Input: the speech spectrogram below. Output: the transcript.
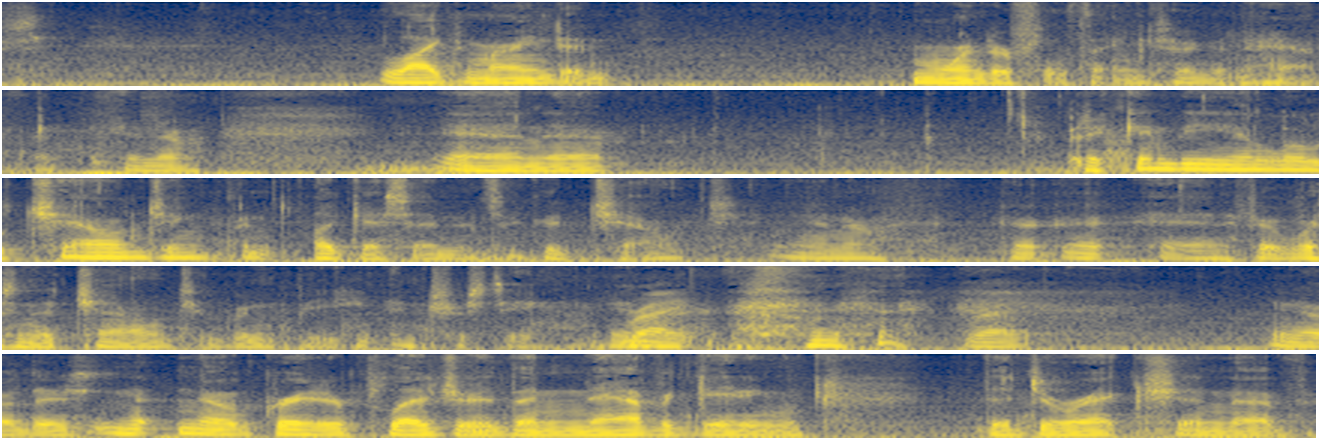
is like-minded, wonderful things are going to happen. You know, and. Uh, but it can be a little challenging. But like I said, it's a good challenge, you know. Uh, uh, And if it wasn't a challenge, it wouldn't be interesting. you know. Right. Right. you know, there's n- no greater pleasure than navigating the direction of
